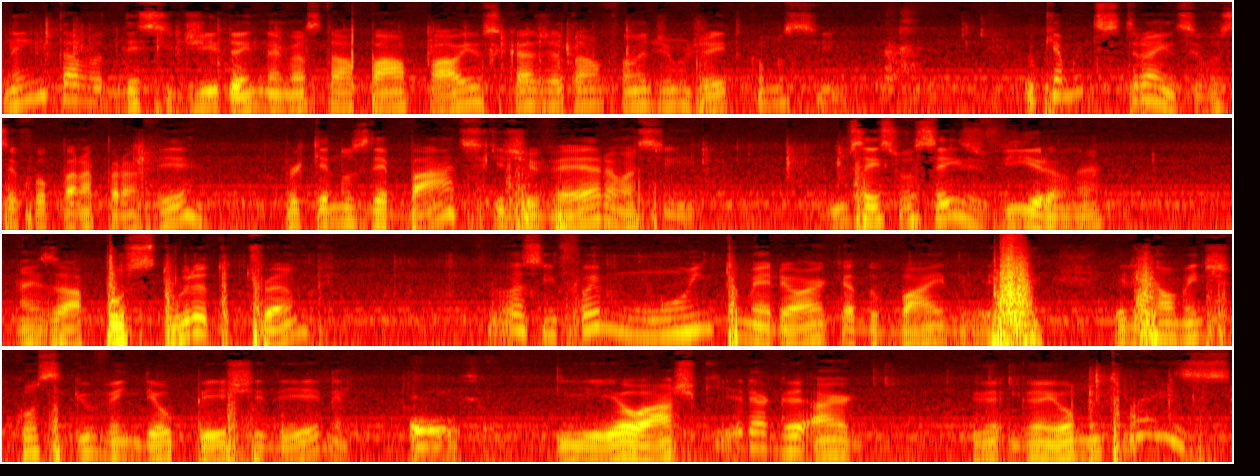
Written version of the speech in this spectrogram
nem tava decidido ainda, o negócio tava pau a pau e os caras já estavam falando de um jeito como se. O que é muito estranho se você for parar pra ver, porque nos debates que tiveram, assim. Não sei se vocês viram, né? Mas a postura do Trump assim, foi muito melhor que a do Biden. Ele realmente conseguiu vender o peixe dele. Sim, sim. E eu acho que ele ganhou muito mais,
